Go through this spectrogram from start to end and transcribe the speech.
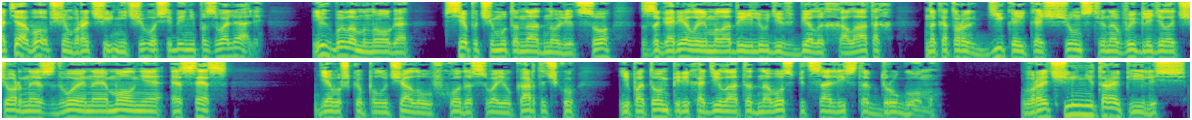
Хотя, в общем, врачи ничего себе не позволяли. Их было много, все почему-то на одно лицо, загорелые молодые люди в белых халатах, на которых дико и кощунственно выглядела черная сдвоенная молния СС. Девушка получала у входа свою карточку и потом переходила от одного специалиста к другому. Врачи не торопились.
